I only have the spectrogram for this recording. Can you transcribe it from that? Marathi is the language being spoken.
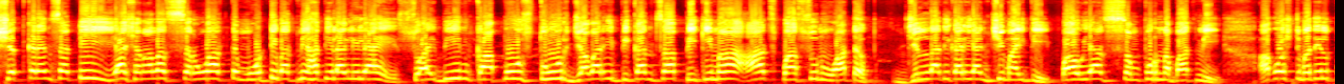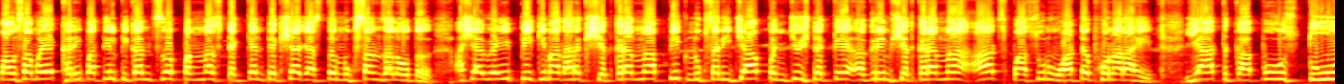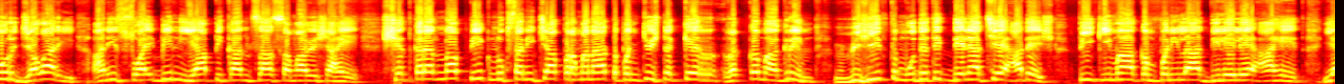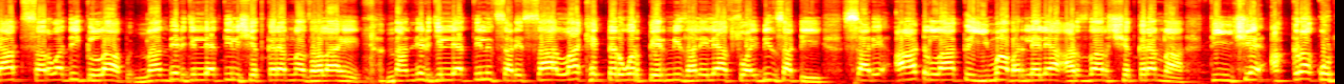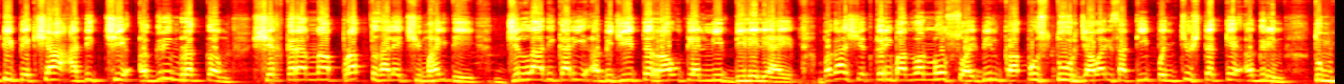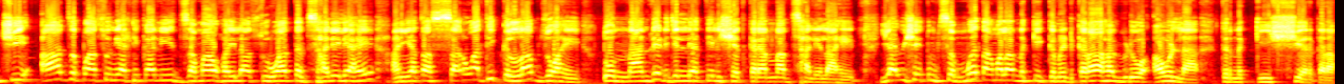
शेतकऱ्यांसाठी या क्षणाला सर्वात मोठी बातमी हाती लागलेली आहे. सोयाबीन कापूस तूर ज्वारी पिकांचा पीक विमा आजपासून वाटप. जिल्हाधिकारी यांची माहिती. पाहूया संपूर्ण बातमी. ऑगस्ट मधील पावसामुळे खरीपातील पिकांचं पन्नास टक्क्यांपेक्षा जास्त नुकसान झालं होतं. अशा वेळी पीक विमाधारक शेतकऱ्यांना पीक नुकसानीच्या पंचवीस टक्के अग्रिम शेतकऱ्यांना आजपासून वाटप होणार आहे. यात कापूस तूर ज्वारी आणि सोयाबीन या पिकांचा समावेश आहे. शेतकऱ्यांना पीक नुकसानीच्या प्रमाणात पंचवीस टक्के रक्कम अग्रिम विहित मुदतीत देण्याचे आदेश पीक विमा कंपनीला दिलेले आहेत. यात सर्वाधिक लाभ नांदेड जिल्ह्यातील शेतकऱ्यांना झाला आहे. नांदेड जिल्ह्यातील साडेसहा लाख हेक्टरवर पेरणी झालेल्या सोयाबीनसाठी साडेआठ लाख विमा भरलेल्या अर्जदार शेतकऱ्यांना तीनशे अकरा कोटीपेक्षा अधिकची अग्रिम रक्कम शेतकऱ्यांना प्राप्त झाल्याची माहिती जिल्हाधिकारी अभिजित राऊत यांनी दिलेली आहे. बघा शेतकरी बांधवांनो सोयाबीन कापूस तूर ज्वारीसाठी पंचवीस टक्के अग्रिम. तुमची आजपासून या ठिकाणी जमा जमा व्हायला सुरुवात झालेली आहे आणि याचा सर्वाधिक लाभ जो आहे तो नांदेड जिल्ह्यातील शेतकऱ्यांना झालेला आहे. याविषयी तुमचं मत आम्हाला नक्की कमेंट करा. हा व्हिडिओ आवडला तर नक्की शेअर करा.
